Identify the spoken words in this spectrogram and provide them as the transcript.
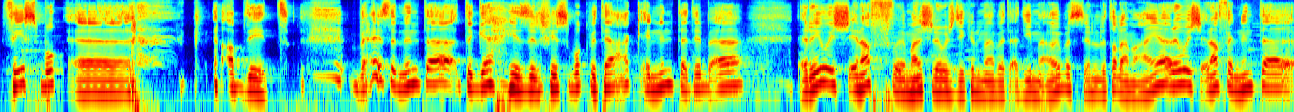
Facebook update بحيث إن أنت تجهز الفيسبوك بتاعك إن أنت تبقى روش enough معلش روش دي كلمة بقت قديمة قوي بس اللي طالع معايا روش enough إن أنت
